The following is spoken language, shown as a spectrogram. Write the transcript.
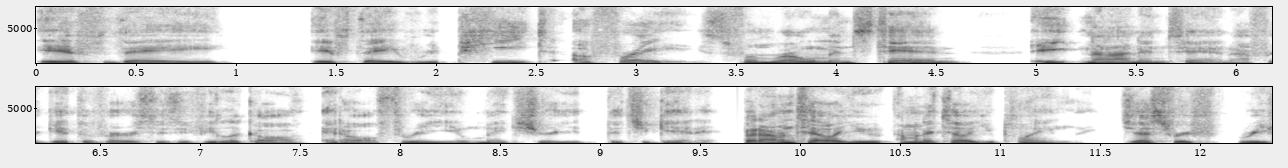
if they if they repeat a phrase from Romans 10, 8, 9, and 10. I forget the verses. If you look all, at all three, you'll make sure you, that you get it. But I'm gonna tell you, I'm gonna tell you plainly, just re, re,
